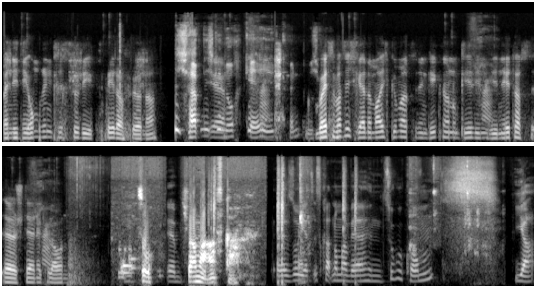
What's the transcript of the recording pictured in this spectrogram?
Wenn die die umbringen, kriegst du die XP dafür, ne? Ich hab nicht Yeah. genug Geld. Könnt mich. Weißt du, was ich gerne mache? Ich gehe mal zu den Gegnern und gehe die Vineta-Sterne klauen. So, Ähm, ich war mal AFK. Äh, so, jetzt ist gerade nochmal wer hinzugekommen. Ja,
